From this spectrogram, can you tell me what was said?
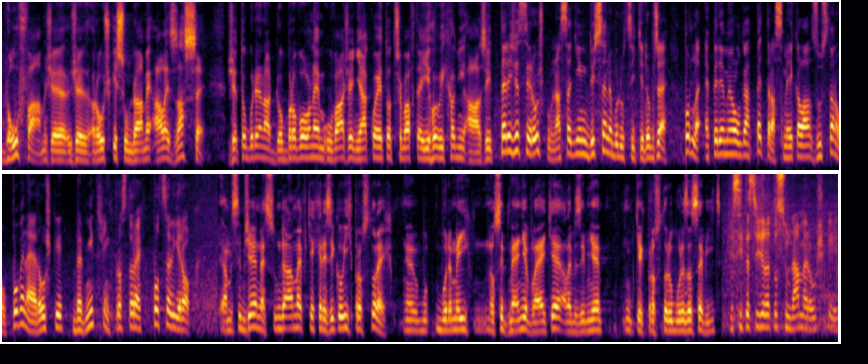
Doufám, že, že roušky sundáme, ale zase že to bude na dobrovolném uvážení, jako je to třeba v té jihovýchodní Ázii. Tedy, že si roušku nasadím, když se nebudu cítit dobře. Podle epidemiologa Petra Směkala zůstanou povinné roušky ve vnitřních prostorech po celý rok. Já myslím, že je nesundáme v těch rizikových prostorech. Budeme jich nosit méně v létě, ale v zimě těch prostorů bude zase víc. Myslíte si, že letos sundáme roušky?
